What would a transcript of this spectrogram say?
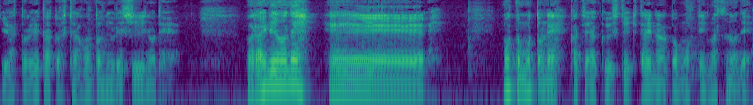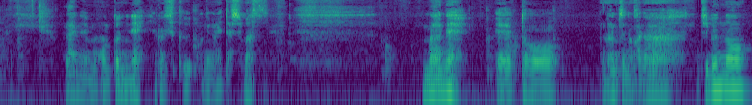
イラストレーターとしては本当に嬉しいので、まあ、来年はね、えー、もっともっとね、活躍していきたいなと思っていますので、来年も本当にね、よろしくお願いいたします。まあね、えっ、ー、と、なんていうのかな。自分の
